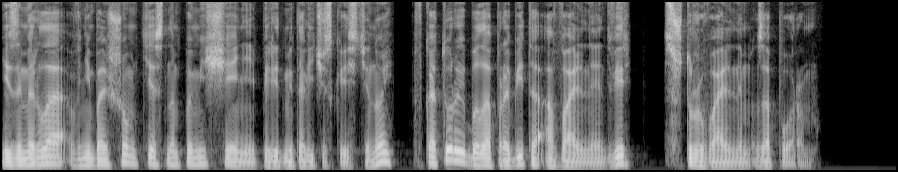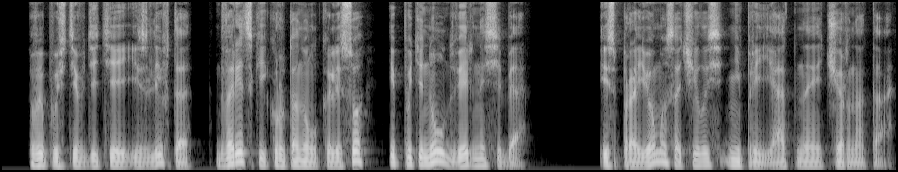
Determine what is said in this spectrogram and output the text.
и замерла в небольшом тесном помещении перед металлической стеной, в которой была пробита овальная дверь с штурвальным запором. Выпустив детей из лифта, Дворецкий крутанул колесо и потянул дверь на себя. Из проема сочилась неприятная чернота.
